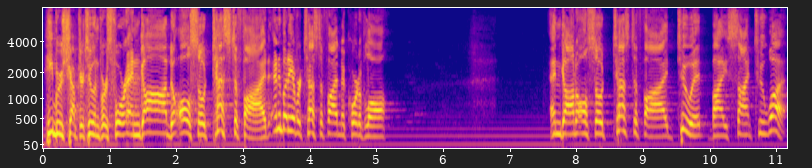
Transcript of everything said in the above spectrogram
Hebrews chapter 2 and verse 4, and God also testified. Anybody ever testified in a court of law? And God also testified to it by sign to what?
